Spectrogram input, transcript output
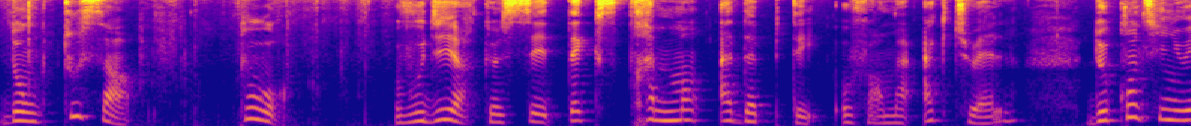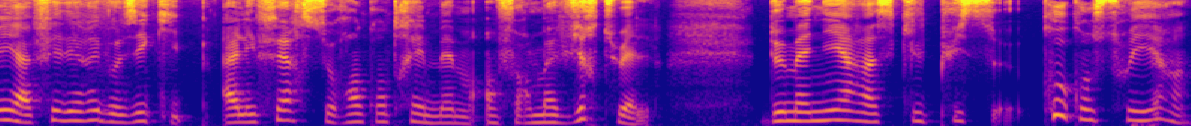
Donc tout ça pour vous dire que c'est extrêmement adapté au format actuel, de continuer à fédérer vos équipes, à les faire se rencontrer même en format virtuel, de manière à ce qu'ils puissent co-construire,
